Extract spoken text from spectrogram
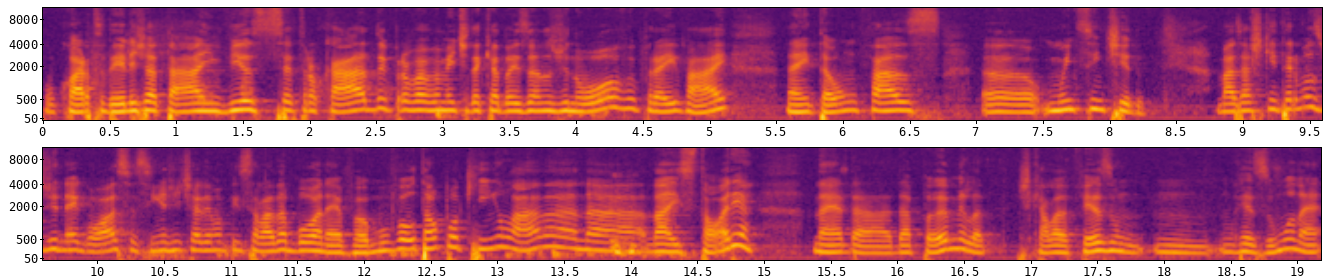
o quarto dele já está em vias de ser trocado e provavelmente daqui a dois anos de novo e por aí vai. Né? Então faz uh, muito sentido. Mas acho que em termos de negócio, assim, a gente já deu uma pincelada boa, né? Vamos voltar um pouquinho lá na, na, na história né, da, da Pamela. Acho que ela fez um, um, um resumo, né?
